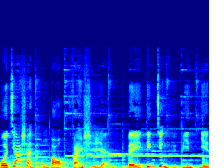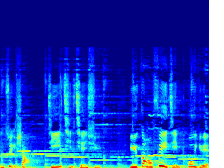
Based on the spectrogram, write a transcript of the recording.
我嘉善同胞凡十人，为丁敬宇宾年最少，极其谦虚。与告费锦颇曰：“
